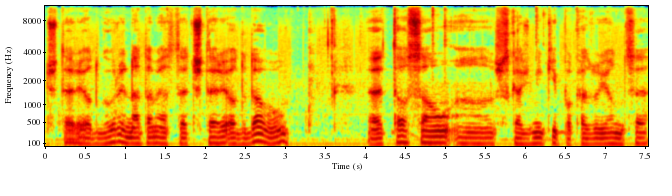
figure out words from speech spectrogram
cztery od góry, natomiast te cztery od dołu e, to są wskaźniki pokazujące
